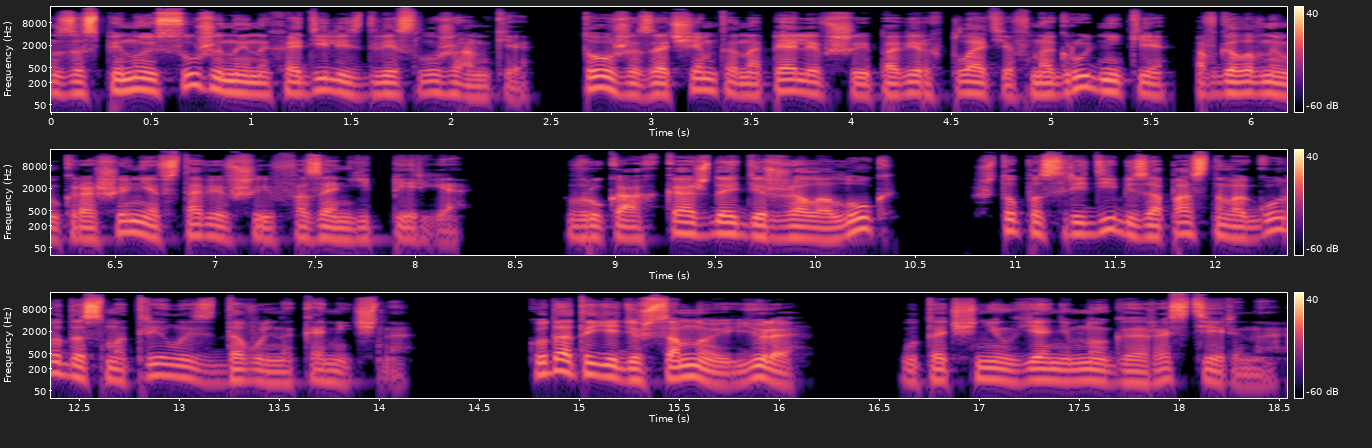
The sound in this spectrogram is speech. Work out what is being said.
За спиной суженой находились две служанки, тоже зачем-то напялившие поверх платьев нагрудники, а в головные украшения вставившие фазаньи перья. В руках каждая держала лук, что посреди безопасного города смотрелось довольно комично. «Куда ты едешь со мной, Юля?» – уточнил я немного растерянно.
